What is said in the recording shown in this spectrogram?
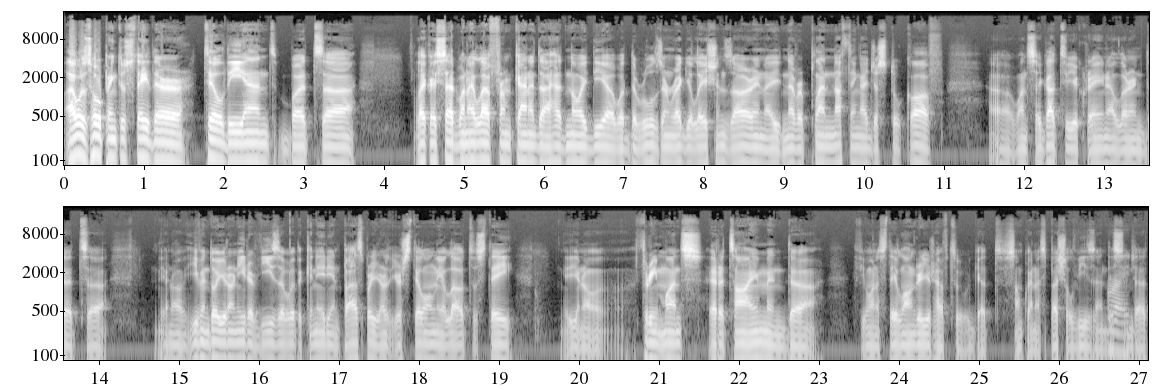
i was hoping to stay there till the end but uh, like i said when i left from canada i had no idea what the rules and regulations are and i never planned nothing i just took off uh, once i got to ukraine i learned that you know, even though you don't need a visa with a Canadian passport, you're you're still only allowed to stay, you know, three months at a time. And uh, if you want to stay longer, you'd have to get some kind of special visa and this Right. and that.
